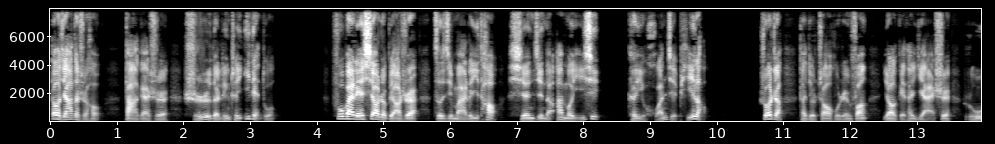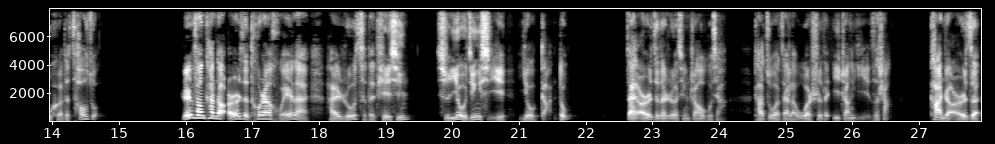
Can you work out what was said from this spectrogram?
到家的时候，大概是十日的凌晨一点多。傅白莲笑着表示自己买了一套先进的按摩仪器，可以缓解疲劳。说着，他就招呼任芳要给他演示如何的操作。任芳看到儿子突然回来，还如此的贴心，是又惊喜又感动。在儿子的热情招呼下，他坐在了卧室的一张椅子上，看着儿子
